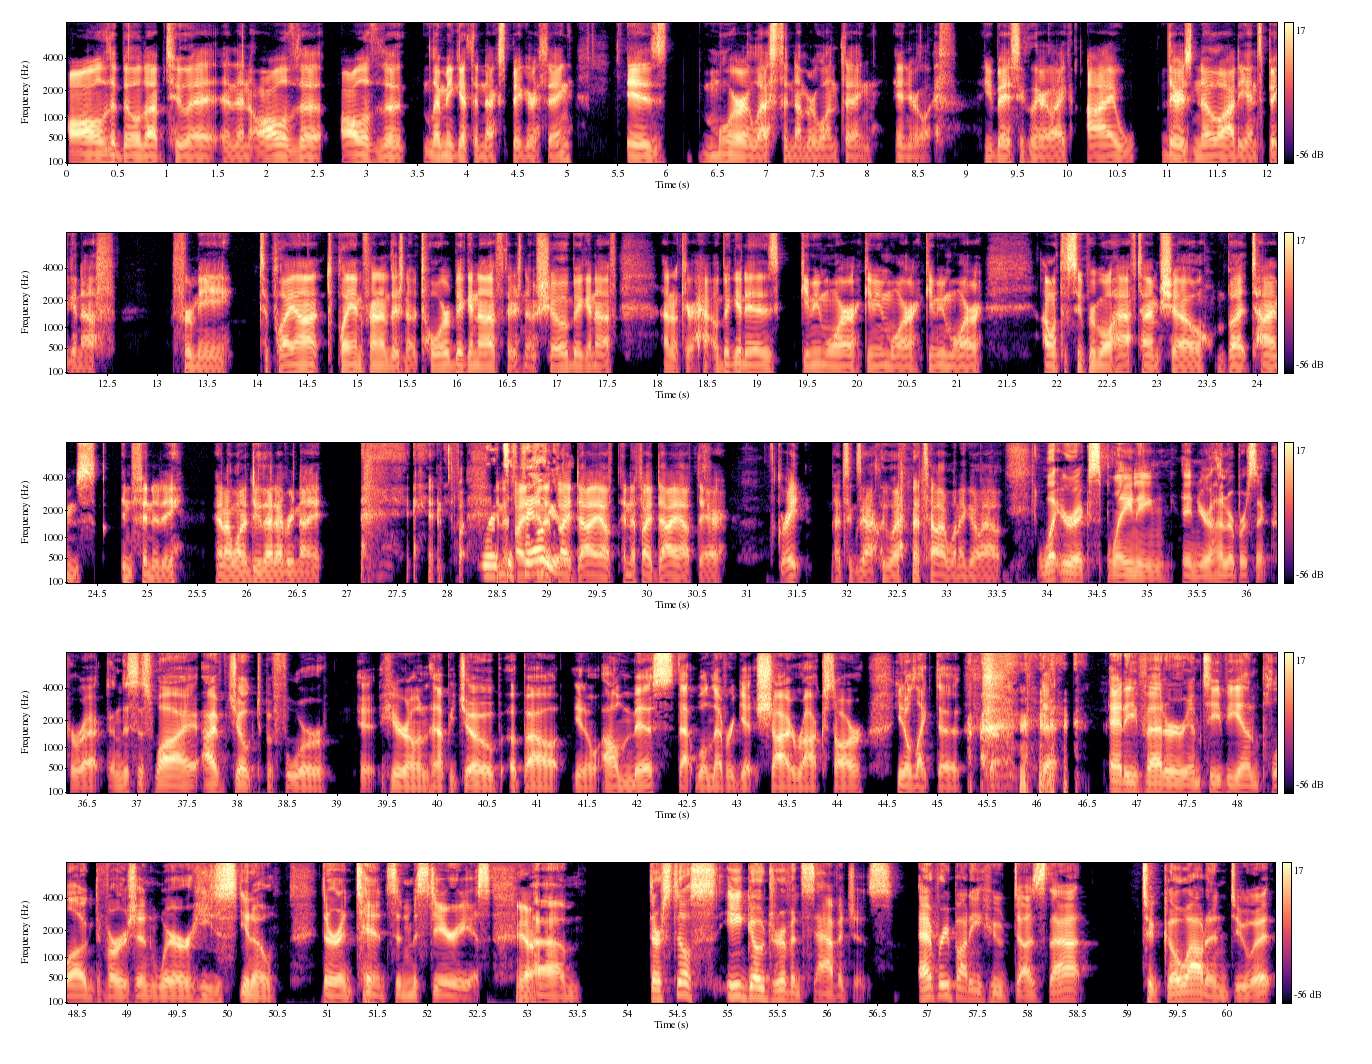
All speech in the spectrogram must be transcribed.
all of the build up to it and then all of the all of the let me get the next bigger thing is more or less the number one thing in your life. You basically are like, I there's no audience big enough for me to play on to play in front of. There's no tour big enough. There's no show big enough. I don't care how big it is. Give me more, give me more, give me more. I want the Super Bowl halftime show, but times infinity. And I want to do that every night. and if, I, and if, I, and if I die out and if I die out there, great. That's exactly what that's how I want to go out. What you're explaining, and you're 100% correct. And this is why I've joked before eh, here on Happy Job about, you know, I'll miss that we'll never get shy rock star, you know, like the, the, the Eddie Vedder MTV Unplugged version where he's, you know, they're intense and mysterious. Yeah. Um, they're still ego driven savages. Everybody who does that to go out and do it,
